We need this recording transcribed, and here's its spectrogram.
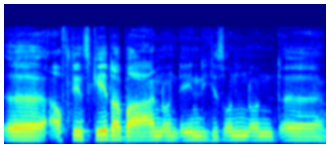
äh, auf den Skaterbahnen und ähnliches und, und äh,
